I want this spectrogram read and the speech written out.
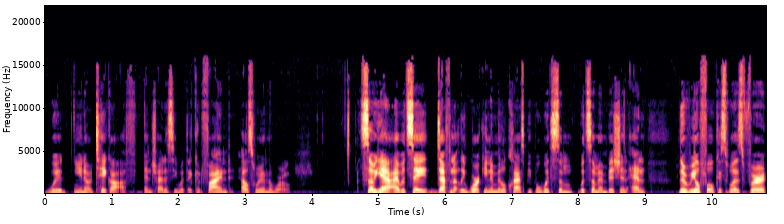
would, you know, take off and try to see what they could find elsewhere in the world. So yeah, I would say definitely working to middle class people with some with some ambition and the real focus was for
